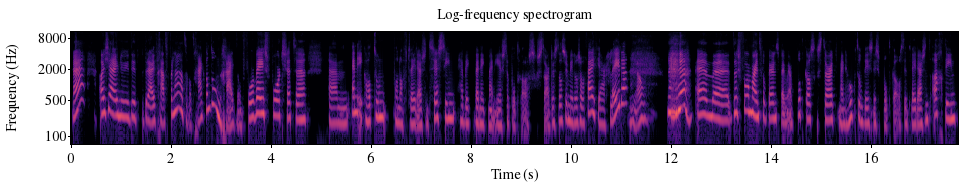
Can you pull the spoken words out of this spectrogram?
Hè? Als jij nu dit bedrijf gaat verlaten, wat ga ik dan doen? Ga ik dan voorwees voortzetten? Um, en ik had toen, vanaf 2016, heb ik, ben ik mijn eerste podcast gestart. Dus dat is inmiddels al vijf jaar geleden. Nou. en uh, dus voor Mindful Parents ben ik mijn podcast gestart, mijn Hooked on Business podcast in 2018.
